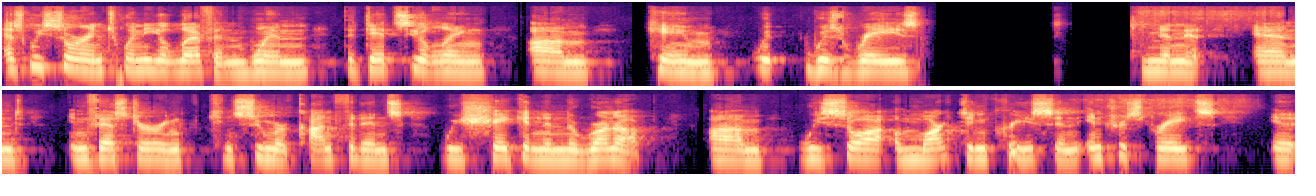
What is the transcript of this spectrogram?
as we saw in 2011, when the debt ceiling um, came with, was raised minute and investor and consumer confidence was shaken in the run up. Um, we saw a marked increase in interest rates, a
